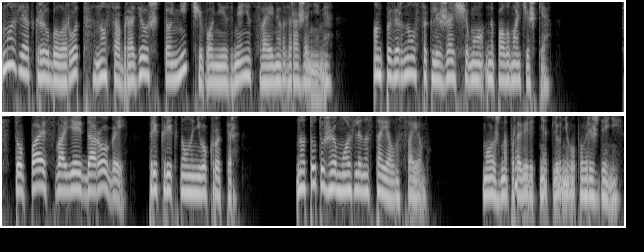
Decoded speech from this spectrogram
Мозли открыл был рот, но сообразил, что ничего не изменит своими возражениями. Он повернулся к лежащему на полу мальчишке. «Ступай своей дорогой!» — прикрикнул на него Кроппер. Но тут уже Мозли настоял на своем. «Можно проверить, нет ли у него повреждений».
